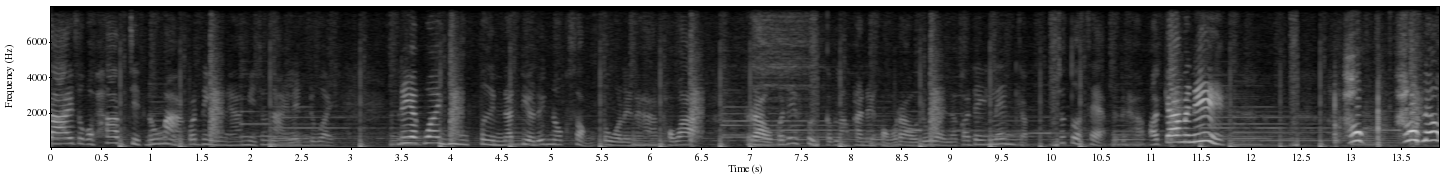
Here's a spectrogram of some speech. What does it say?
กายสุขภาพจิตน้องหมาก็ดีนะคะมีเจ้านายเล่นด้วย เรียกว่ายิงปืนนัดเดียวได้นก 2 ตัวเลยนะคะ เพราะว่าเราก็ได้ฝึกกำลังภายในของเราด้วย แล้วก็ได้เล่นกับเจ้าตัวแสบด้วยนะคะออสการ์มานี่เฮ้าเฮ้าเร็ว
